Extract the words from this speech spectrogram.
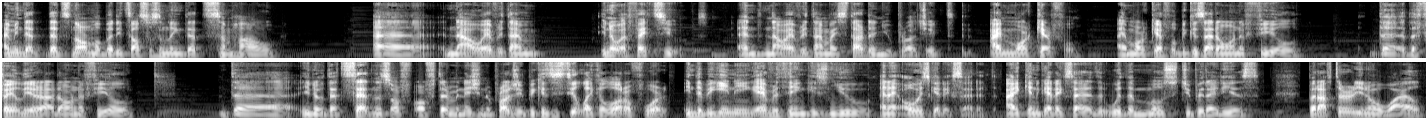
I mean that that's normal, but it's also something that somehow uh, now every time you know affects you and now every time i start a new project i'm more careful. I'm more careful because i don't want to feel the the failure. I don't want to feel the you know that sadness of of termination of project because it's still like a lot of work. In the beginning everything is new and i always get excited. I can get excited with the most stupid ideas. But after you know a while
